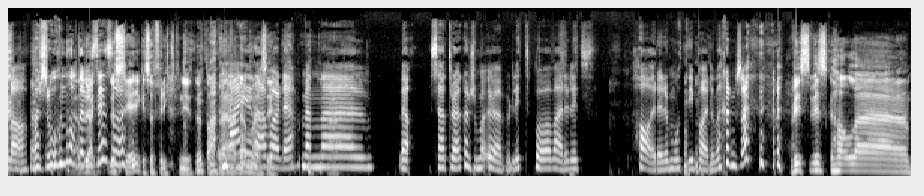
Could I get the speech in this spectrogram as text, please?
glad person, holdt det jeg på å si. du ser ikke så fryktnytende ut, da. Det, Nei, det det er si. bare det. Men uh, ja. Så jeg tror jeg kanskje må øve litt på å være litt hardere mot de parene, kanskje. Hvis vi skal eh,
